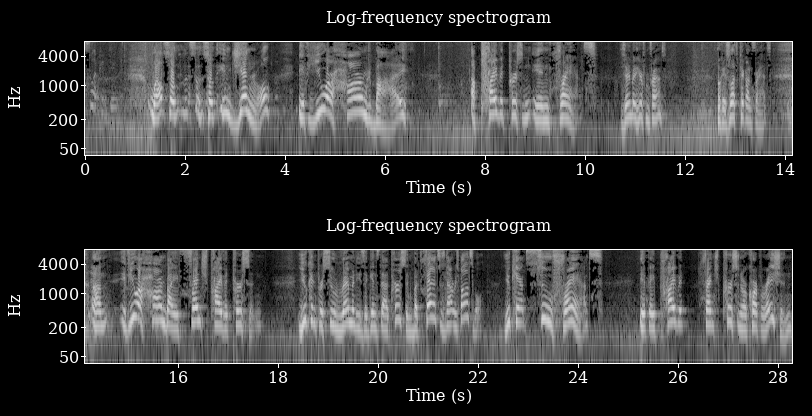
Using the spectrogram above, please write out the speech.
Tesla could do it. well, so, so, so in general, if you are harmed by a private person in France, is anybody here from France? Okay, so let's pick on France. Um, if you are harmed by a French private person, you can pursue remedies against that person, but France is not responsible. You can't sue France if a private French person or corporation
